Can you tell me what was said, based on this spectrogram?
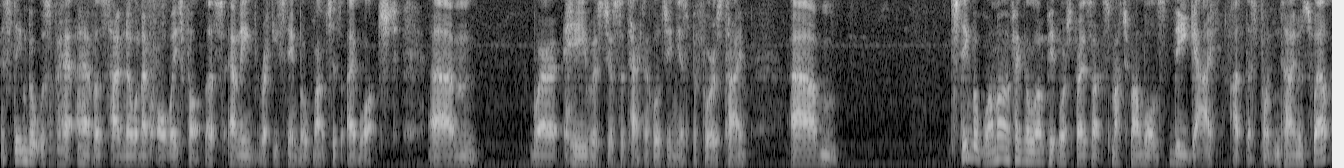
Steamboat was ahead of his time, though, and I've always thought this. Any Ricky Steamboat matches I've watched, um, where he was just a technical genius before his time. Um, Steamboat won. I think a lot of people were surprised that Macho Man was the guy at this point in time as well.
